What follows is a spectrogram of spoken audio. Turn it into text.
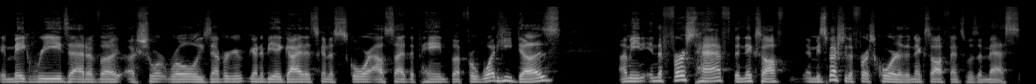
make reads out of a, a short roll. He's never going to be a guy that's going to score outside the paint, but for what he does, I mean, in the first half, the Knicks off, I mean, especially the first quarter, the Knicks offense was a mess.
